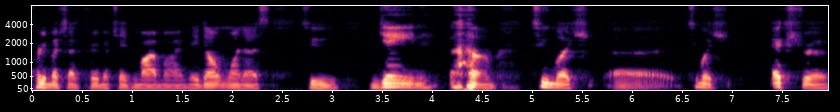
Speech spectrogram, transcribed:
pretty much that's pretty much in my mind. They don't want us to gain um, too much, uh, too much extra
